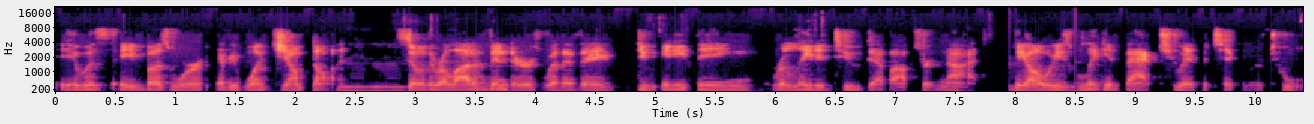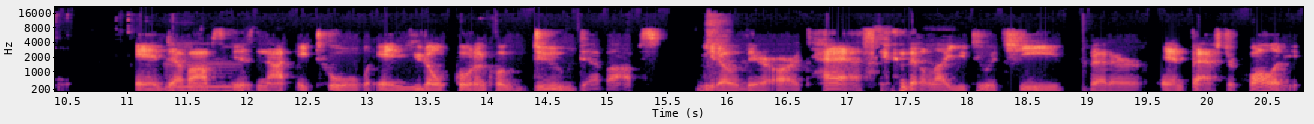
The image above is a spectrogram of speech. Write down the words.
it was a buzzword everyone jumped on. Mm, So there were a lot of vendors, whether they do anything related to DevOps or not, they always link it back to a particular tool. And DevOps Mm. is not a tool, and you don't quote unquote do DevOps. You know, there are tasks that allow you to achieve better and faster quality.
